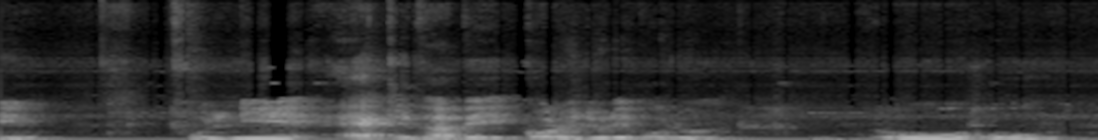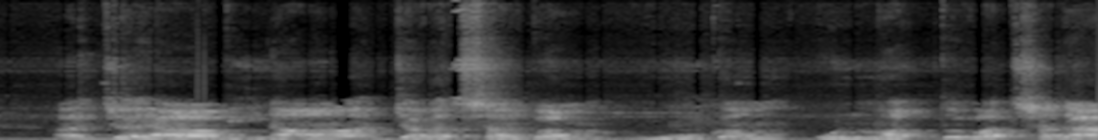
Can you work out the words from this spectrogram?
নিন। ফুল নিয়ে একইভাবে করজোড়ে বলুন, ও ওম জয়া বিনা জগৎ সর্বম মূকম উন্মত্ত বৎসদা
